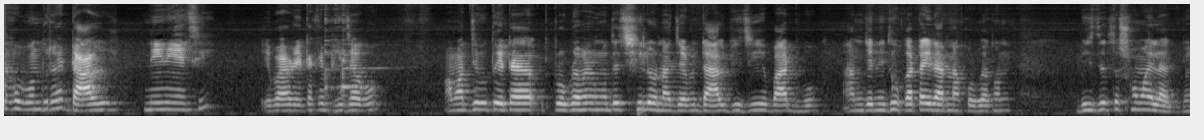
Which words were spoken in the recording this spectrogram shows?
দেখো বন্ধুরা, ডাল নিয়ে নিয়েছি, এবার এটাকে ভেজাবো। আমার যেহেতু এটা প্রোগ্রামের মধ্যে ছিল না যে আমি ডাল ভিজিয়ে বাটবো, আমি জানি ধোকাটাই রান্না করব, এখন ভিজতে তো সময় লাগবে।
